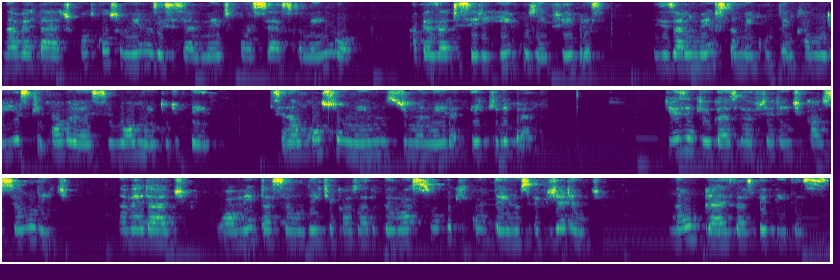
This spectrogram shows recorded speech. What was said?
Na verdade, quando consumimos esses alimentos com excesso também engordam. Apesar de serem ricos em fibras, esses alimentos também contêm calorias que favorecem o aumento de peso, se não consumimos de maneira equilibrada. Dizem que o gás refrigerante causa celulite. Na verdade, o aumento da celulite é causado pelo açúcar que contém nos refrigerantes, não o gás das bebidas.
